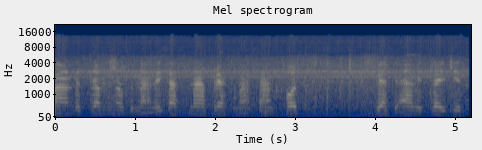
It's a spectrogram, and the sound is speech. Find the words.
បានទៅត្រឹមក្នុងសំណាក់នៃសាសនាព្រះសម្មាសម្ពុទ្ធព្រះសិអាមិត្រីទៀត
